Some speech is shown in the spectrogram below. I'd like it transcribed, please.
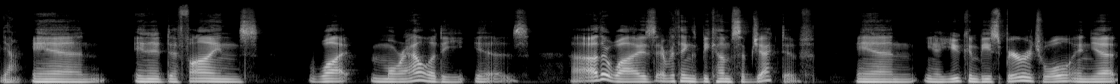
Yeah. and and it defines what morality is uh, otherwise everything's become subjective and you know you can be spiritual and yet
